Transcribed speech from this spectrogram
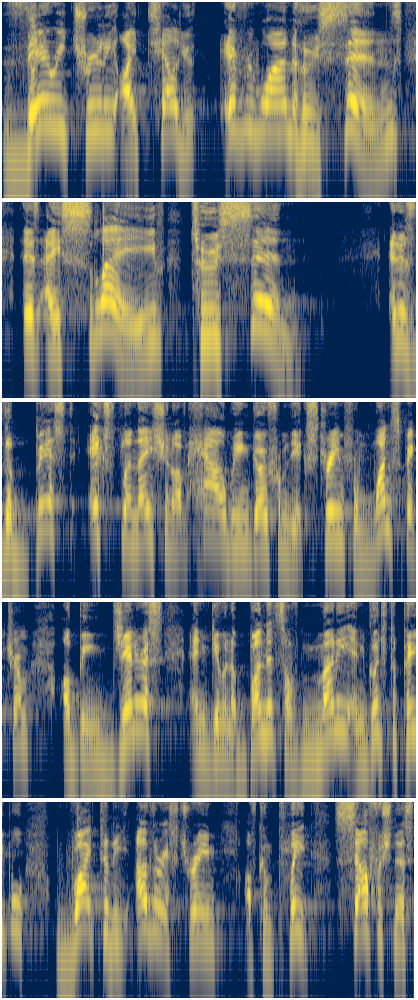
Very truly I tell you, everyone who sins is a slave to sin. It is the best explanation of how we can go from the extreme, from one spectrum of being generous and giving abundance of money and goods to people, right to the other extreme of complete selfishness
